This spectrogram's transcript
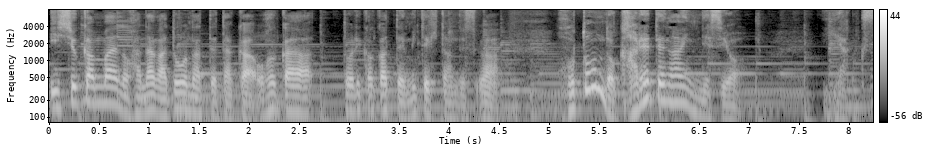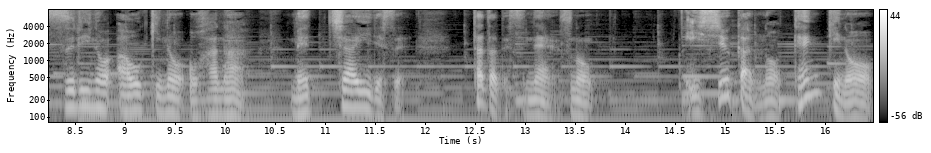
1週間前の花がどうなってたかお墓取り掛かって見てきたんですがほとんど枯れてないんですよ。いや薬の青木のお花めっちゃいいです。ただですねその1週間の天気の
